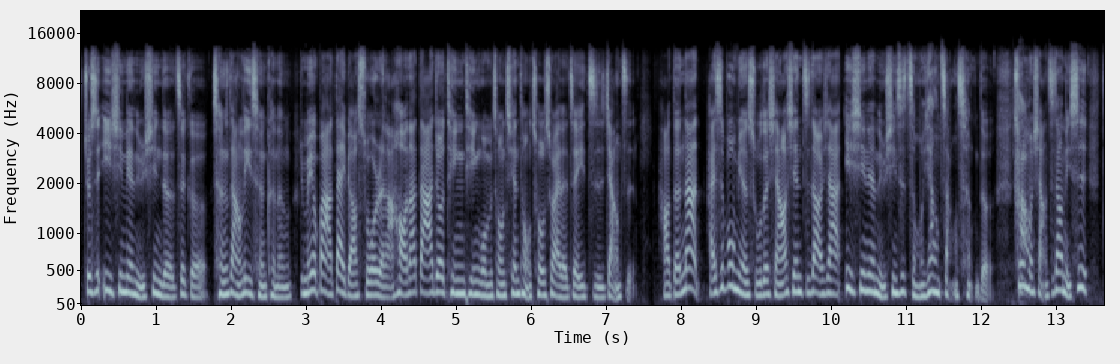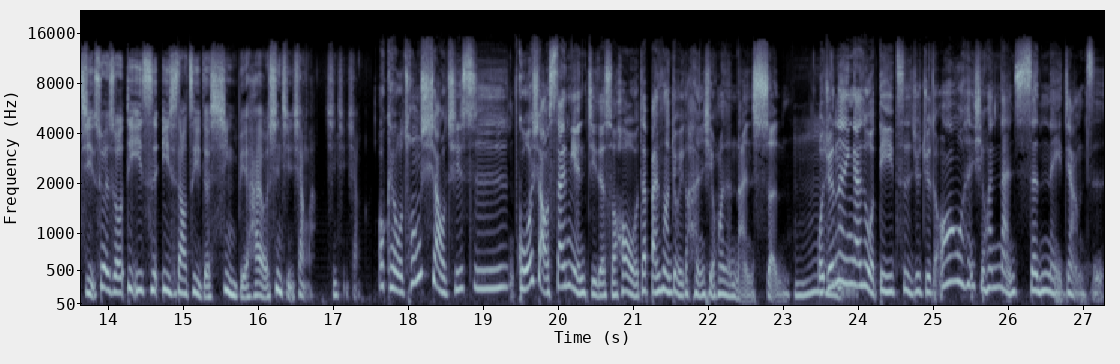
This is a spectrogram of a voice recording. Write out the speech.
就是异性恋女性的这个成长历程，可能就没有办法代表所有人。然后，那大家就听听我们从签筒抽出来的这一支这样子。好的，那还是不免俗的，想要先知道一下异性恋女性是怎么样长成的。所以我们想知道你是几岁的时候第一次意识到自己的性别还有性倾向啊？性倾向。OK，我从小其实国小三年级的时候，我在班上就有一个很喜欢的男生。嗯，我觉得那应该是我第一次就觉得哦，我很喜欢男生呢，这样子。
